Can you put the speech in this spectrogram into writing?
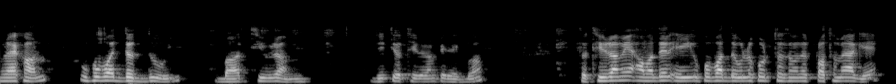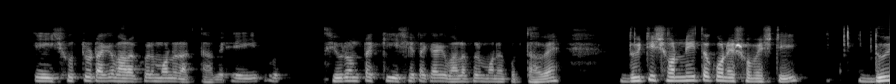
আমরা এখন উপপাদ্য দুই বা থিওরাম, দ্বিতীয় থিওরামটি দেখব। তো থিওরামে আমাদের এই উপপাদ্যগুলো করতে হলে আমাদের প্রথমে আগে এই সূত্রটাকে ভালো করে মনে রাখতে হবে। এই থিওরামটা কি সেটাকে আগে ভালো করে মনে করতে হবে। দুইটি সন্নিহিত কোণের সমষ্টি দুই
